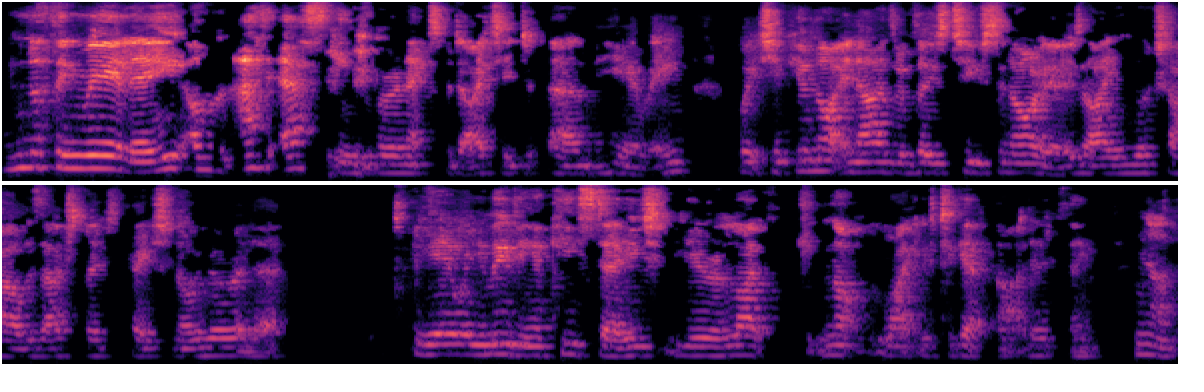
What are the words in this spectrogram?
nothing really other than a- asking for an expedited um, hearing, which if you're not in either of those two scenarios, i.e. your child is out of education or you're in a year where you're moving a key stage, you're like not likely to get that, I don't think. No.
